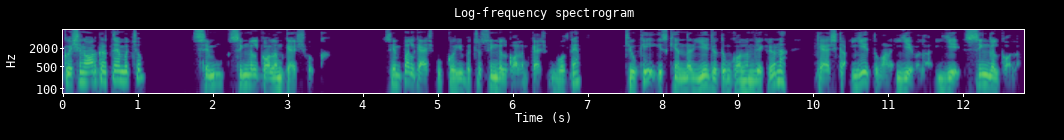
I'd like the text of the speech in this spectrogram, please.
क्वेश्चन और करते हैं बच्चों। सिम single column cash book. Simple cash book को ही बच्चों सिंगल कॉलम कैश बुक बोलते हैं। क्योंकि इसके अंदर ये जो तुम कॉलम देख रहे हो ना कैश का ये तुम्हारा ये वाला ये सिंगल कॉलम।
